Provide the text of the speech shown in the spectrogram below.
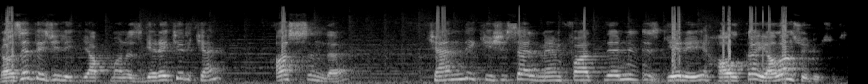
gazetecilik yapmanız gerekirken aslında kendi kişisel menfaatleriniz gereği halka yalan söylüyorsunuz.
